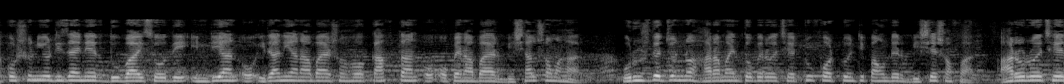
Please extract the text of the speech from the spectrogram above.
আকর্ষণীয় ডিজাইনের দুবাই, সৌদি, ইন্ডিয়ান ও ইরানিয়ান আবায়া সহ কাফতান ও ওপেন আবায়ার বিশাল সমাহার। পুরুষদের জন্য হারামাইন তোবে রয়েছে টু ফর টোয়েন্টি পাউন্ডের বিশেষ অফার। আরও রয়েছে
